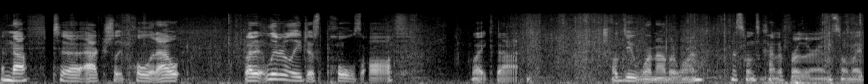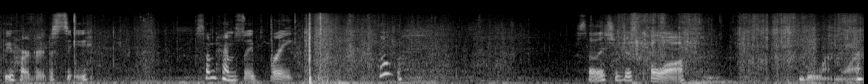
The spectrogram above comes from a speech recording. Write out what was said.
enough to actually pull it out, but it literally just pulls off like that. I'll do one other one. This one's kind of further in, so it might be harder to see. Sometimes they break. Oh. So they should just pull off. Do one more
